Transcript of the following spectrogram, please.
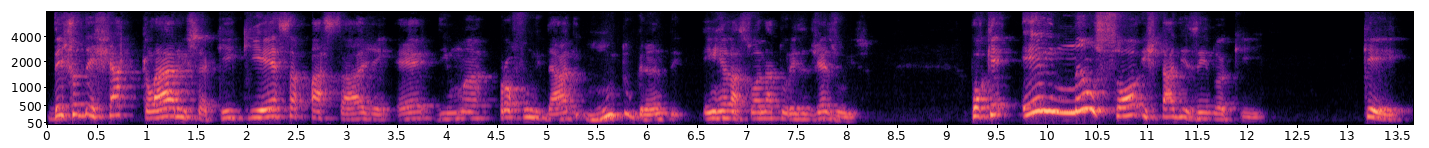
Deixa eu deixar claro isso aqui, que essa passagem é de uma profundidade muito grande em relação à natureza de Jesus. Porque ele não só está dizendo aqui que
